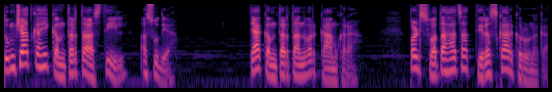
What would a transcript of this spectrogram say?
तुमच्यात काही कमतरता असतील असू द्या. त्या कमतरतांवर काम करा. पण स्वतःचा तिरस्कार करू नका.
